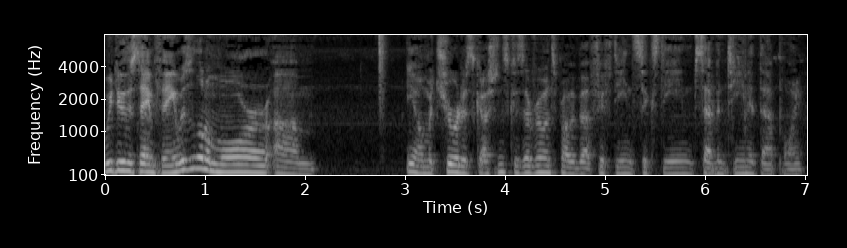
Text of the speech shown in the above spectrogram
we do the same thing. It was a little more. Um, you know mature discussions because everyone's probably about 15 16 17 at that point. point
